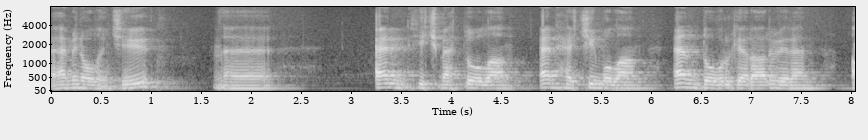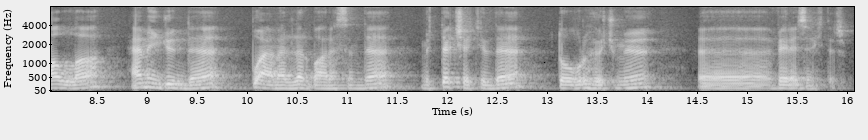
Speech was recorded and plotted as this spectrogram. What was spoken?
əmin olun ki, e, ən hikmətli olan, ən həkim olan, ən doğru qərarı verən Allah həmin gündə bu əməllər barəsində mütləq şəkildə doğru hökmü e, verəcəkdir.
